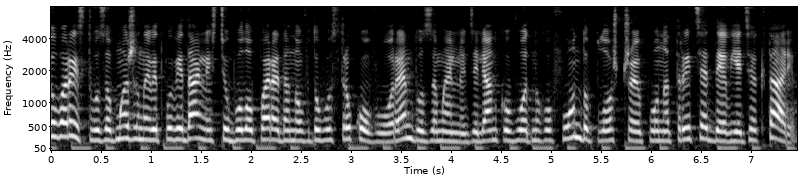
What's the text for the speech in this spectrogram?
Товариству з обмеженою відповідальністю було передано в довгострокову оренду земельну ділянку водного фонду площею понад 39 гектарів.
